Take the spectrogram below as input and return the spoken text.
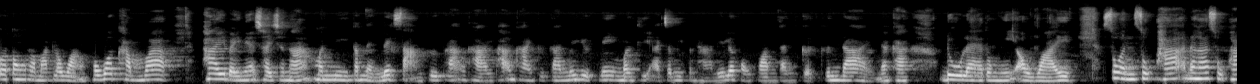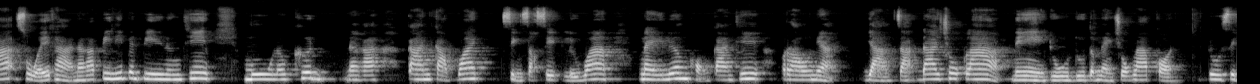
ก็ต้องระมัดระวัง เพราะว่าคำว่าไพ่ใบนี้ชัยชนะ มันมีตำแหน่งเลข 3 คือพระอังคารพระอังคารคือการไม่หยุดนิ่งบางทีอาจจะมีปัญหาในเรื่องของความดันเกิดขึ้นได้นะคะ ดูแลตรงนี้เอาไว้ ส่วนสุภะนะคะสุภะสวยค่ะนะคะ ปีนี้เป็นปีหนึ่งที่มูแล้วขึ้นนะคะ การกราบไหว้สิ่งศักดิ์สิทธิ์หรือว่าในเรื่องของการที่เราเนี่ยอยากจะได้โชคลาภนี่ดูดูตำแหน่งโชคลาภก่อน ดูสิ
